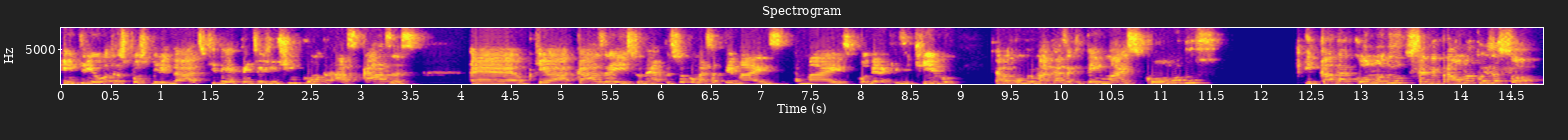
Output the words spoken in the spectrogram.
entre outras possibilidades que de repente a gente encontra. As casas, é, porque a casa é isso, né? A pessoa começa a ter mais, mais poder aquisitivo, ela compra uma casa que tem mais cômodos e cada cômodo serve para uma coisa só.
